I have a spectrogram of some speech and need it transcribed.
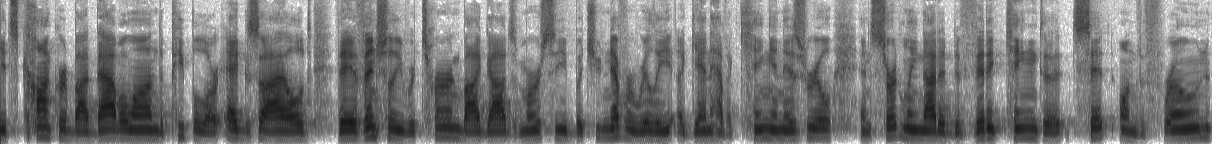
it's conquered by Babylon. The people are exiled. They eventually return by God's mercy, but you never really again have a king in Israel, and certainly not a Davidic king to sit on the throne.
